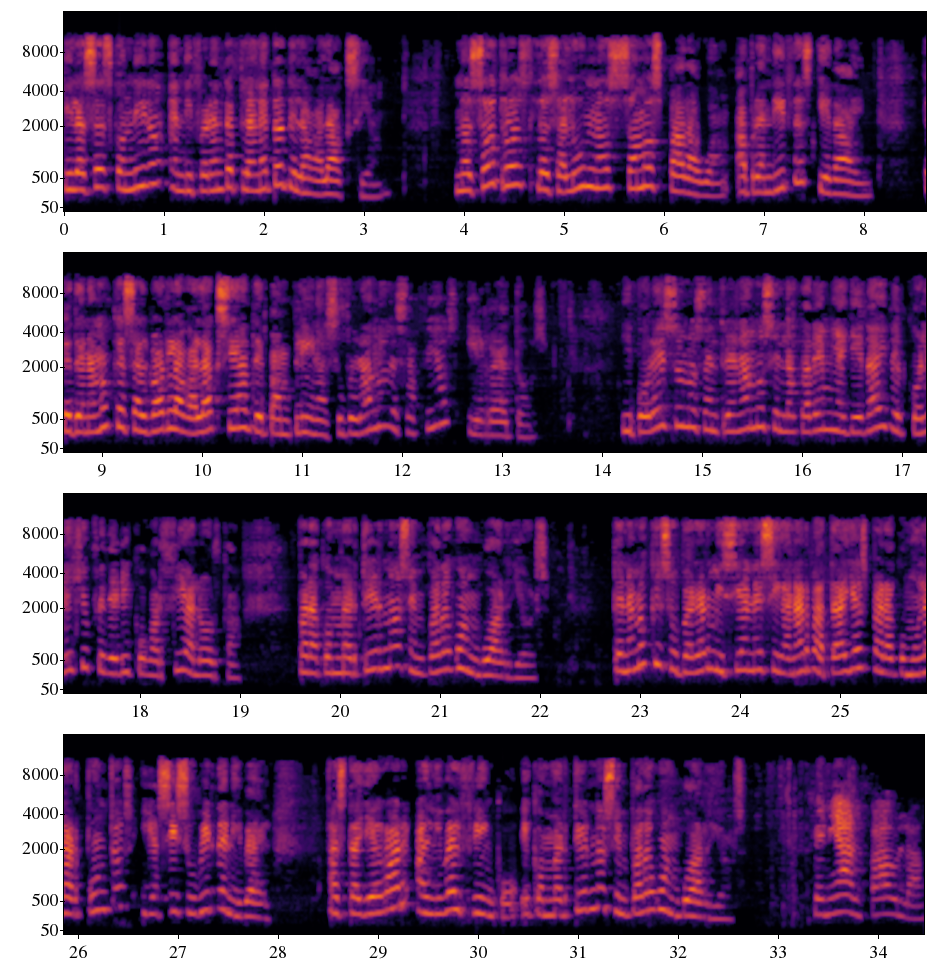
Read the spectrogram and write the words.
y las ha escondido en diferentes planetas de la galaxia. Nosotros, los alumnos, somos Padawan, aprendices Jedi, que tenemos que salvar la galaxia de Pamplina, superando desafíos y retos. Y por eso nos entrenamos en la Academia Jedi del Colegio Federico García Lorca, para convertirnos en Padawan Warriors. Tenemos que superar misiones y ganar batallas para acumular puntos y así subir de nivel, hasta llegar al nivel 5 y convertirnos en Padawan Warriors. Genial, Paula.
